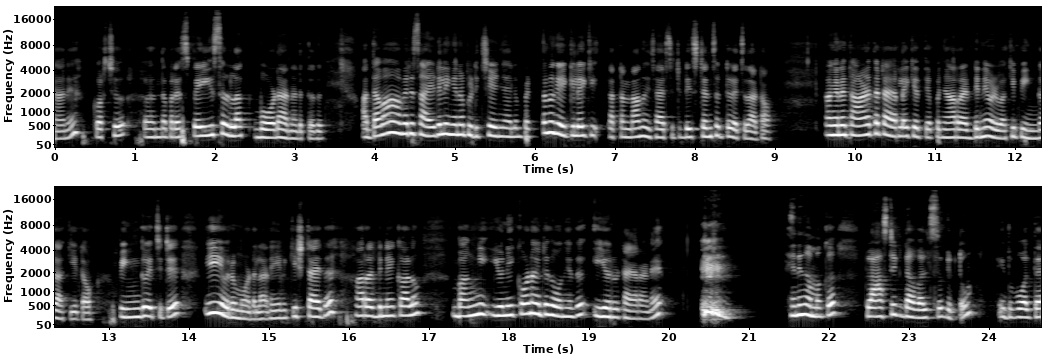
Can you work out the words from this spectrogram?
ഞാൻ കുറച്ച് എന്താ പറയുക സ്പേസ് ഉള്ള ബോർഡാണ് എടുത്തത്. അഥവാ അവർ സൈഡിൽ ഇങ്ങനെ പിടിച്ചു കഴിഞ്ഞാലും പെട്ടെന്ന് കേക്കിലേക്ക് തട്ടണ്ടെന്ന് വിചാരിച്ചിട്ട് ഡിസ്റ്റൻസ് ഇട്ട് വെച്ചതാട്ടോ അങ്ങനെ താഴത്തെ ടയറിലേക്ക് എത്തിയപ്പോൾ ഞാൻ റെഡിനെ ഒഴിവാക്കി പിങ്ക് ആക്കി കേട്ടോ പിങ്ക് വെച്ചിട്ട് ഈ ഒരു മോഡലാണ് എനിക്കിഷ്ടമായത് ആ റെഡിനേക്കാളും ഭംഗി യൂണിക്കോണായിട്ട് തോന്നിയത് ഈ ഒരു ടയറാണ് ഇനി നമുക്ക് പ്ലാസ്റ്റിക് ഡവൽസ് കിട്ടും. ഇതുപോലത്തെ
